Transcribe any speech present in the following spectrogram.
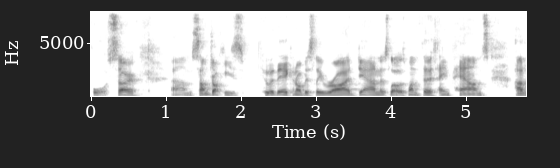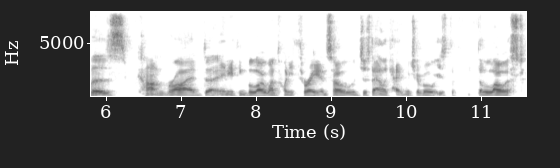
for. So, um, some jockeys who are there can obviously ride down as low as 113 pounds. Others can't ride uh, anything below 123, and so just allocate whichever is the, the lowest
